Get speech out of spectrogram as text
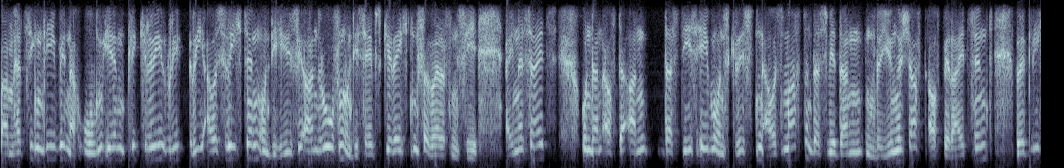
barmherzigen Liebe nach oben ihren Blick ausrichten und die Hilfe anrufen und die Selbstgerechten verwerfen sie einerseits und dann auf der anderen dass dies eben uns Christen ausmacht und dass wir dann in der Jüngerschaft auch bereit sind, wirklich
